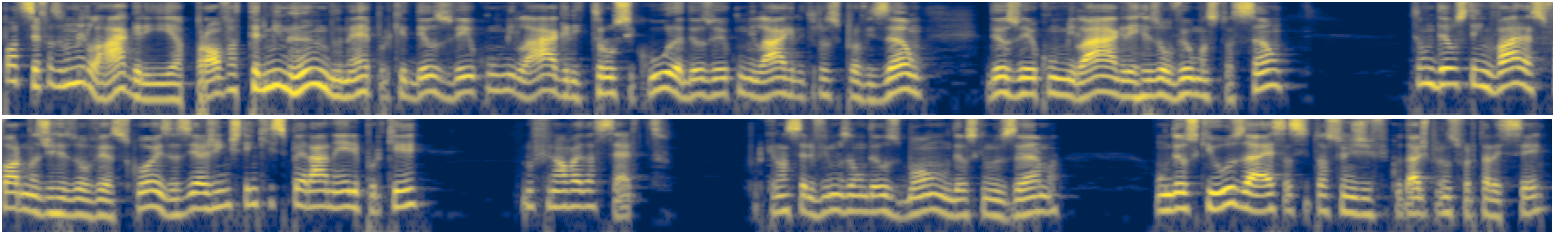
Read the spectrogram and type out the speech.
Pode ser fazendo um milagre e a prova terminando, né? Porque Deus veio com um milagre trouxe cura, Deus veio com um milagre trouxe provisão, Deus veio com um milagre e resolveu uma situação. Então Deus tem várias formas de resolver as coisas e a gente tem que esperar nele porque no final vai dar certo porque nós servimos a um Deus bom, um Deus que nos ama, um Deus que usa essas situações de dificuldade para nos fortalecer.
